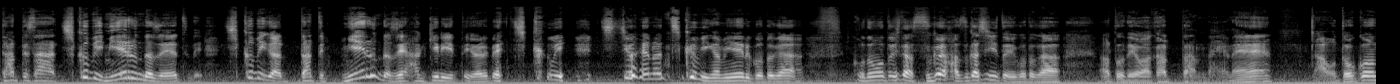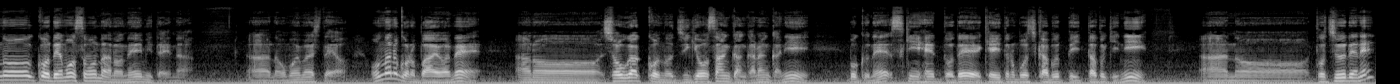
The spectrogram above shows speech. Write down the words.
だってさ、乳首見えるんだぜっ、つって、乳首が、だって見えるんだぜ、はっきりって言われて、乳首、父親の乳首が見えることが、子供としてはすごい恥ずかしいということが、後で分かったんだよね。あ、男の子でもそうなのね、みたいな、あの、思いましたよ。女の子の場合はね、あのー、小学校の授業参観かなんかに、僕ね、スキンヘッドで毛糸の帽子かぶって行った時に、あのー、途中でね、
